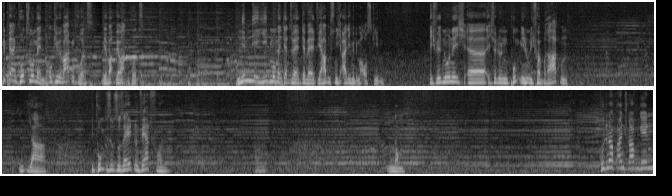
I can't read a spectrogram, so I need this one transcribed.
Gib mir einen kurzen Moment. Okay, wir warten kurz. Wir, wa wir warten kurz. Nimm dir jeden Moment der Welt. Der Welt. Wir haben es nicht eilig mit dem Ausgeben. Ich will nur nicht, äh, ich will nur den Punkt nicht, nur nicht verbraten. Ja. Die Punkte sind so selten und wertvoll. Nom. Gute Nacht, einschlafen gehen.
